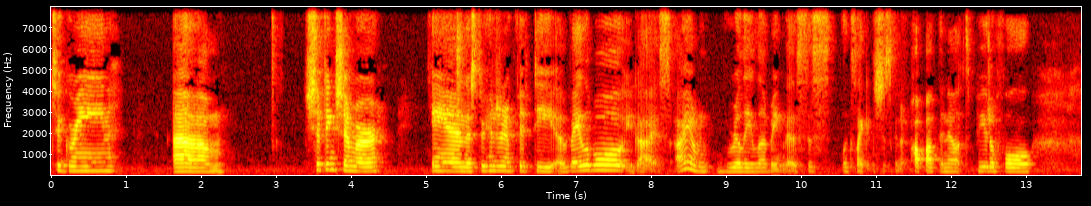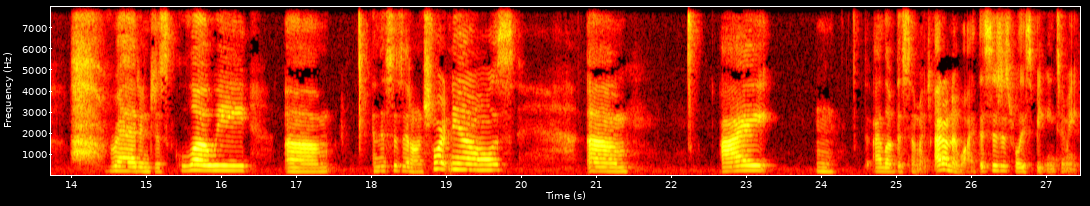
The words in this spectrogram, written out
to green um, shifting shimmer and there's 350 available. You guys, I am really loving this. This looks like it's just gonna pop off the nail. It's beautiful, red and just glowy. Um, and this is it on short nails. Um, I, mm, I love this so much. I don't know why. This is just really speaking to me.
